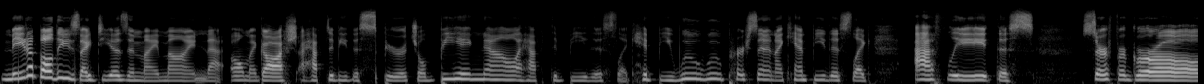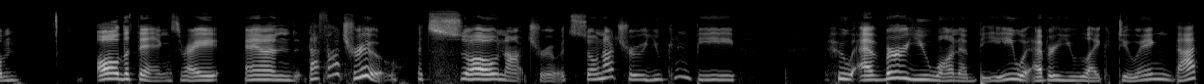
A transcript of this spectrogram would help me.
made up all these ideas in my mind that, oh my gosh, I have to be this spiritual being now. I have to be this like hippie woo woo person. I can't be this like athlete, this surfer girl, all the things, right? And that's not true. It's so not true. It's so not true. You can be whoever you want to be, whatever you like doing, that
